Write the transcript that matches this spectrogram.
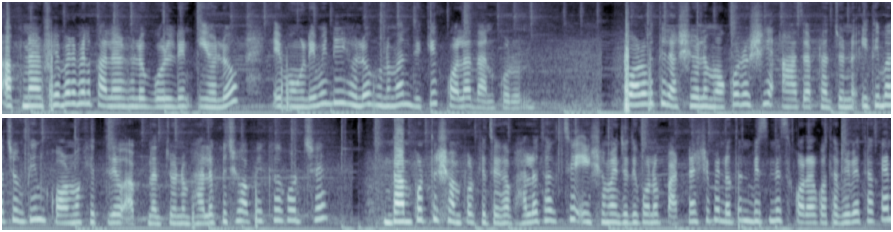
আপনার ফেভারেবল কালার হলো গোল্ডেন ইয়েলো এবং রেমেডি হলো হনুমানজিকে কলা দান করুন। পরবর্তী রাশি হলো মকর রাশি। আজ আপনার জন্য ইতিবাচক দিন। কর্মক্ষেত্রেও আপনার জন্য ভালো কিছু অপেক্ষা করছে। দাম্পত্য সম্পর্কে জায়গা ভালো থাকছে। এই সময় যদি কোনো পার্টনারশিপে নতুন বিজনেস করার কথা ভেবে থাকেন,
